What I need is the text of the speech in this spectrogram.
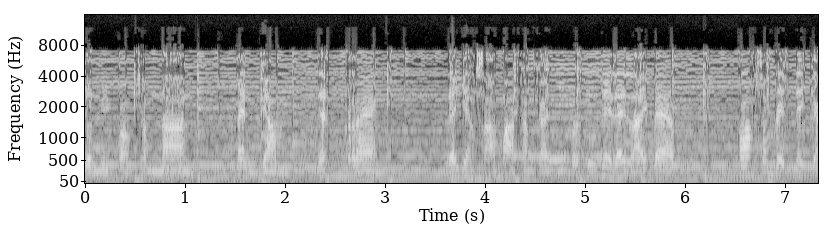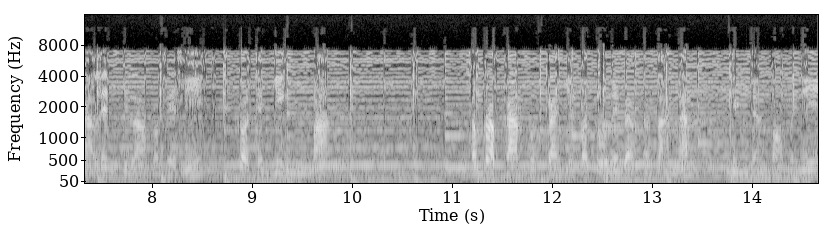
จนมีความชำนาญ แม่นยำ และแรง และยังสามารถทำการยิงประตูได้หลาย ๆ แบบ ความสำเร็จในการเล่นกีฬาประเภทนี้ก็จะยิ่งมีมากสำหรับการฝึกการยิงประตูในแบบต่าง ๆ นั้น มีดังต่อไปนี้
